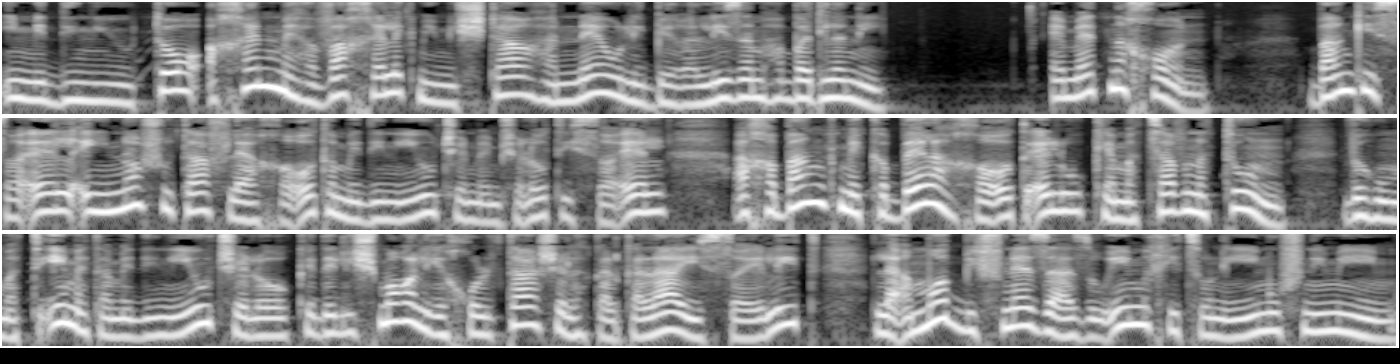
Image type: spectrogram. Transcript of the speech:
אם מדיניותו אכן מהווה חלק ממשטר הנאו-ליברליזם הבדלני. אמת נכון, בנק ישראל אינו שותף להכרעות המדיניות של ממשלות ישראל, אך הבנק מקבל הכרעות אלו כמצב נתון, והוא מתאים את המדיניות שלו כדי לשמור על יכולתה של הכלכלה הישראלית לעמוד בפני זעזועים חיצוניים ופנימיים.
